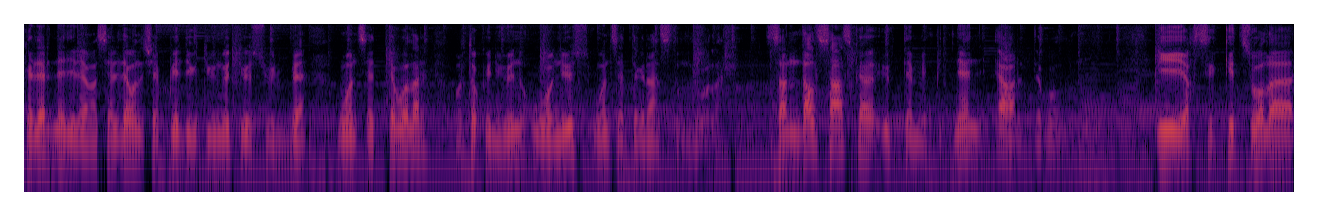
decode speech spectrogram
келер нәделеға, сәреде оны шәппердегі түйінге түйе сүрбе 17 болар, ото күнігін 13-17 градус тымны болар. Сандал саска үктәмі бітнен әғарды болды. Иықсіккет суала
